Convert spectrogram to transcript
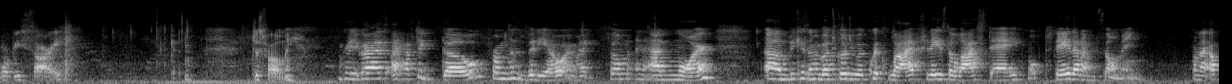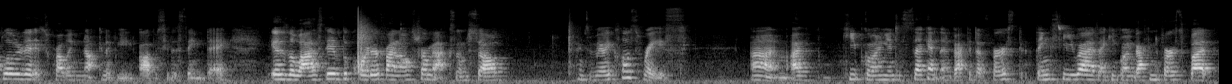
or be sorry. Just follow me. Okay, you guys, I have to go from this video. I might film and add more um, because I'm about to go do a quick live. Today's the last day. Well, today that I'm filming. When I uploaded it, it's probably not going to be obviously the same day. It is the last day of the quarterfinals for Maxim, so it's a very close race. Um, I keep going into second and back into first. Thanks to you guys, I keep going back into first, but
